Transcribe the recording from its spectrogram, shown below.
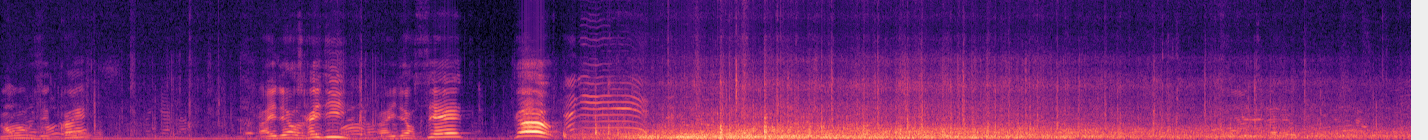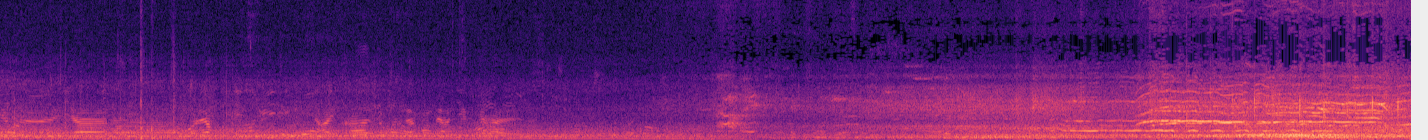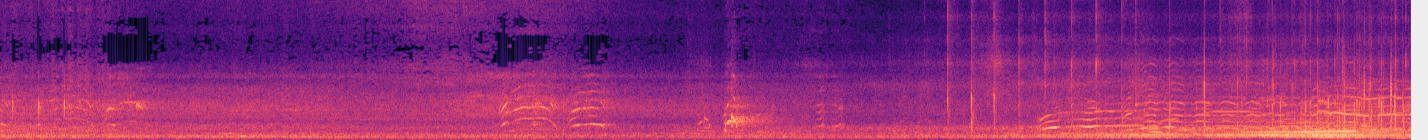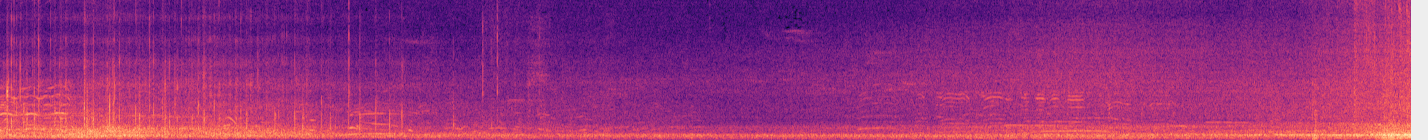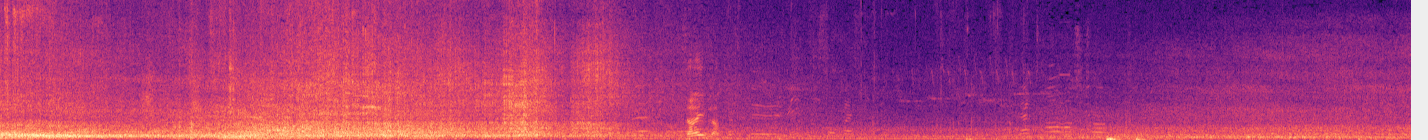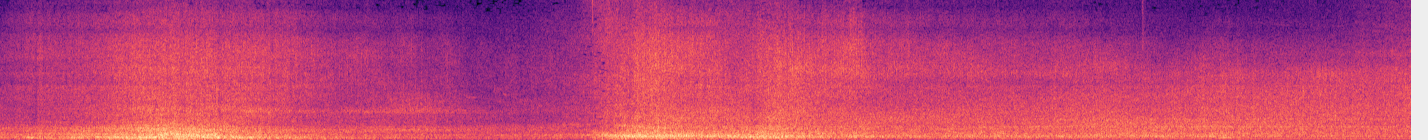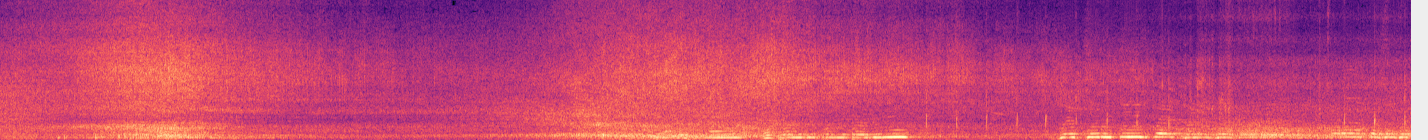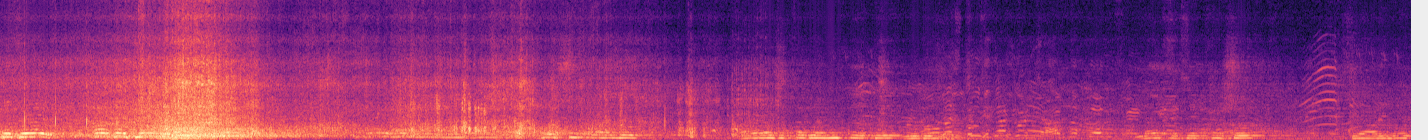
Bon, vous êtes prêts? Riders ready. Riders set. Go! Il 財なんです les deux premiers nous. Je fais le coup, je attention, attention. Attention. Voici. Alors le. Là, c'était très chaud. C'est arrivé.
